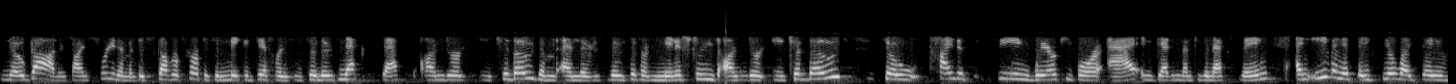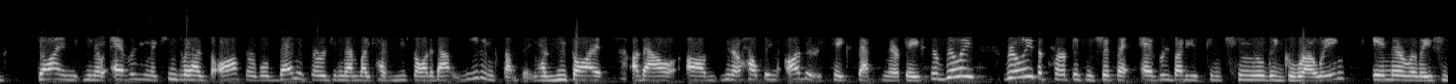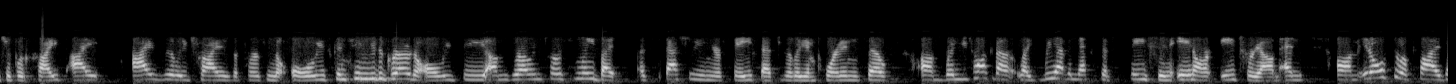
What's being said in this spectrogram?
know God and find freedom and discover purpose and make a difference. And so there's next steps under each of those, and, and there's there's different ministries under each of those. So kind of seeing where people are at and getting them to the next thing. And even if they feel like they've done, you know, everything that Kingsway has to offer, well, then it's urging them, like, have you thought about leading something? Have you thought about, um, you know, helping others take steps in their faith? So really, really the purpose is just that everybody is continually growing in their relationship with Christ. I, I really try as a person to always continue to grow, to always be um, growing personally, but especially in your faith, that's really important. So um, when you talk about, like, we have a next step station in our atrium, and um, it also applies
